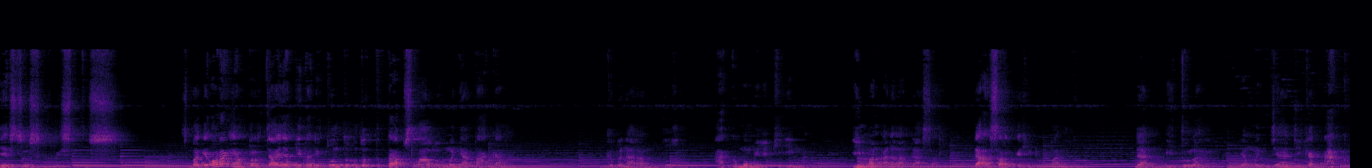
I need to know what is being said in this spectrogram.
Yesus Kristus. Sebagai orang yang percaya kita dituntut untuk tetap selalu menyatakan kebenaran Tuhan. Aku memiliki iman. Iman adalah dasar, dasar kehidupanku. Dan itulah yang menjadikan aku,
